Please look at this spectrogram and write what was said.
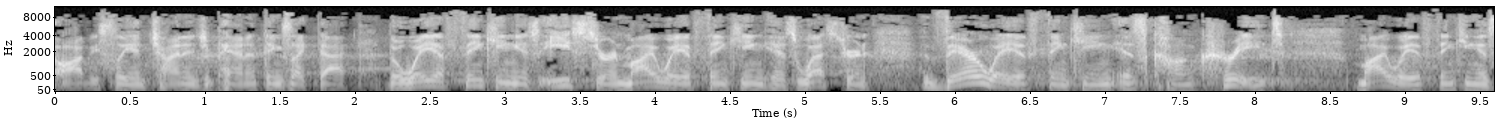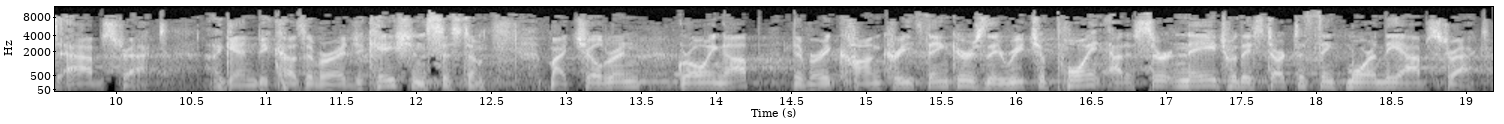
obviously in China and Japan and things like that, the way of thinking is Eastern, my way of thinking is Western. Their way of thinking is concrete, my way of thinking is abstract. Again, because of our education system. My children growing up, they're very concrete thinkers. They reach a point at a certain age where they start to think more in the abstract,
